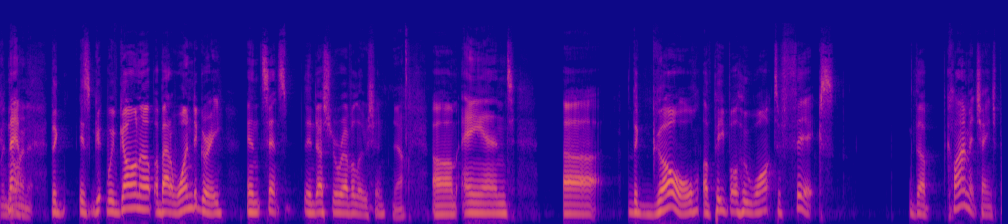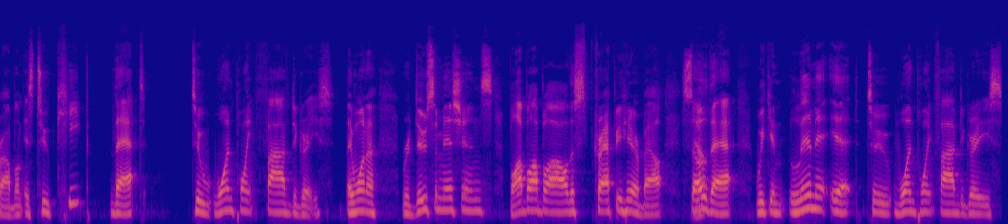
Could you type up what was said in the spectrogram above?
I'm now, it. the we've gone up about a one degree in since the Industrial Revolution. Yeah. Um, and uh, the goal of people who want to fix the climate change problem is to keep that to 1.5 degrees. They want to reduce emissions, blah, blah, blah, all this crap you hear about, so that we can limit it to 1.5 degrees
